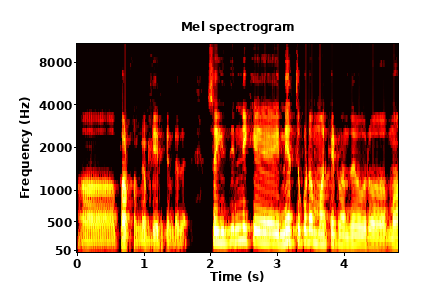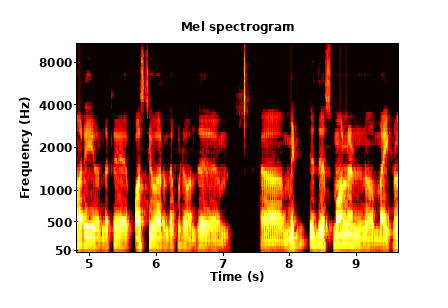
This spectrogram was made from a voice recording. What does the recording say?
ஆஹ் பார்ப்போம் எப்படி இருக்குன்றது. ஸோ இது இன்றைக்கி நேற்று கூட மார்க்கெட் வந்து ஒரு மாதிரி வந்துட்டு பாசிட்டிவாக இருந்தால் கூட வந்து மிட் இது ஸ்மால் அண்ட் மைக்ரோ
